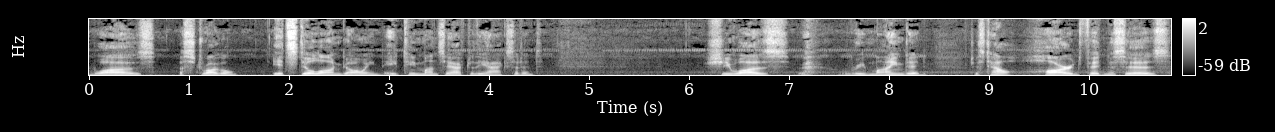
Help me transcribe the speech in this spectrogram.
was a struggle. It's still ongoing, 18 months after the accident. She was reminded just how hard fitness is.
